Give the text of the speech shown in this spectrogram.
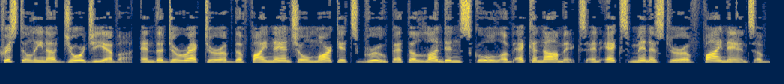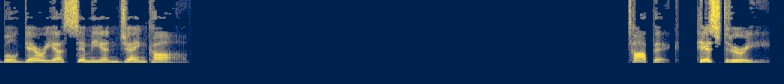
Kristalina Georgieva, and the Director of the Financial Markets Group at the London School of Economics and ex-Minister of Finance of Bulgaria Simeon Djankov. History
